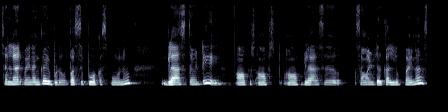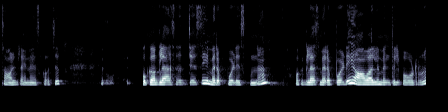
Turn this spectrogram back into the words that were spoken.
చల్లారిపోయినాక ఇప్పుడు పసుపు ఒక స్పూను గ్లాస్ తోటి half half half glass salt కల్లుప్పు అయినా సాల్ట్ అయినా వేసుకోవచ్చు. ఒక గ్లాస్ వచ్చేసి మిరప్పొడి వేసుకున్నా ఒక గ్లాస్ మిరప్పొడి ఆవాలు మెంతులు పౌడరు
